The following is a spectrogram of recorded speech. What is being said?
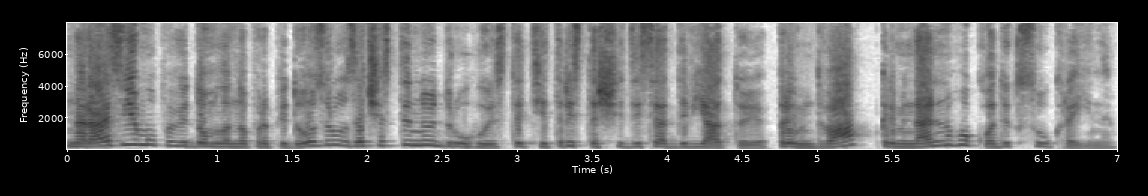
Наразі йому повідомлено про підозру за частиною 2 статті 369 прим. 2 Кримінального кодексу України.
